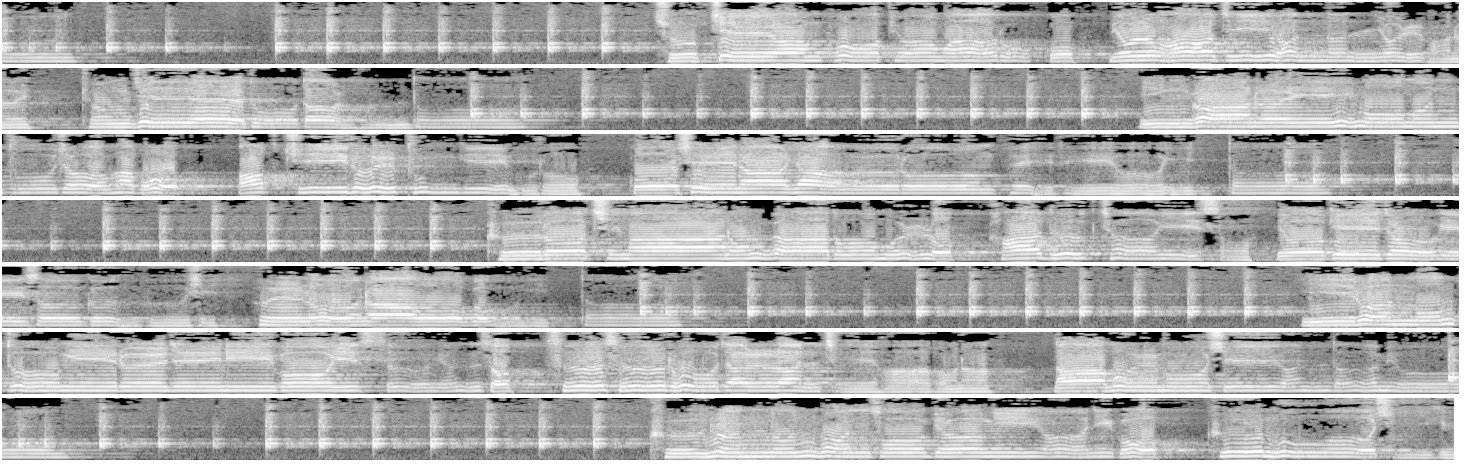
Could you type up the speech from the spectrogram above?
죽지 않고 평화롭고 멸하지 않는 열반의 경지에 도달한다. 인간의 몸은 부정하고 악취를 풍김으로 꽃이나 향으로 은폐되어 있다. 그렇지만 온가도 물로 가득 차 있어 여기저기서 그것이 흘러나오고 있다. 이런 몸뚱이를 지니고 있으면서 스스로 잘난 체 하거나 남을 무시한다면 그는 눈먼 소경이 아니고 그 무엇이겠는가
